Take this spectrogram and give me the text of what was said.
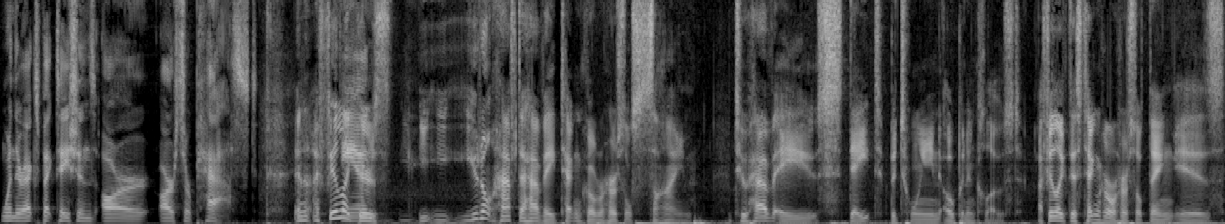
when their expectations are are surpassed. And i feel like And- there's you, you don't have to have a technical rehearsal sign to have a state between open and closed i feel like this technical rehearsal thing is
